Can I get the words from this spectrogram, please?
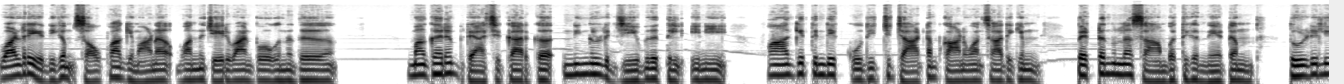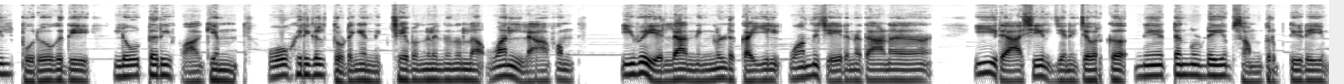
വളരെയധികം സൗഭാഗ്യമാണ് വന്നു ചേരുവാൻ പോകുന്നത്. മകരം രാശിക്കാർക്ക് നിങ്ങളുടെ ജീവിതത്തിൽ ഇനി ഭാഗ്യത്തിന്റെ കുതിച്ചു ചാട്ടം കാണുവാൻ സാധിക്കും. പെട്ടെന്നുള്ള സാമ്പത്തിക നേട്ടം തൊഴിലിൽ പുരോഗതി ലോട്ടറി ഭാഗ്യം ഓഹരികൾ തുടങ്ങിയ നിക്ഷേപങ്ങളിൽ നിന്നുള്ള വൻ ലാഭം ഇവയെല്ലാം നിങ്ങളുടെ കയ്യിൽ വന്നു ചേരുന്നതാണ്. ഈ രാശിയിൽ ജനിച്ചവർക്ക് നേട്ടങ്ങളുടെയും സംതൃപ്തിയുടെയും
